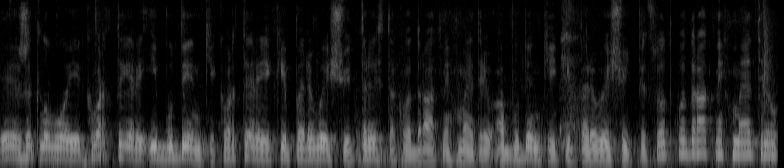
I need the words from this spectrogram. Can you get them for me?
житлової квартири і будинки, квартири, які перевищують 300 квадратних метрів, а будинки, які перевищують 500 квадратних метрів,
